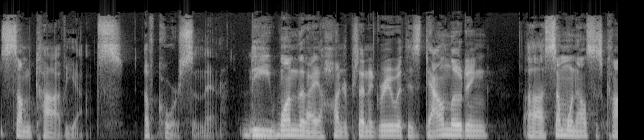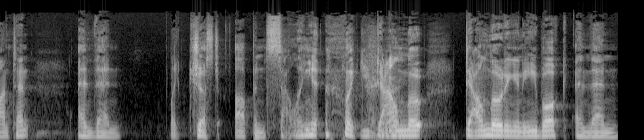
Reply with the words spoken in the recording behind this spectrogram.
some caveats, of course, in there. The one that I 100% agree with is downloading uh, someone else's content and then like just up and selling it. like you download downloading an ebook and then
